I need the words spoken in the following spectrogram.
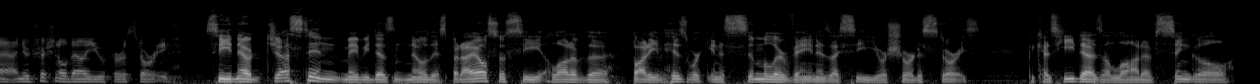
uh, nutritional value for a story? See, now Justin maybe doesn't know this, but I also see a lot of the body of his work in a similar vein as I see your shortest stories because he does a lot of single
